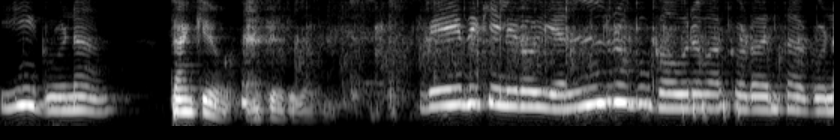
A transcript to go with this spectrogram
ಈ ಗುಣ. ಥ್ಯಾಂಕ್ ಯು ಥ್ಯಾಂಕ್ ಯು ವೇದಿಕೆಯಲ್ಲಿರೋ ಎಲ್ರಿಗೂ ಗೌರವ ಕೊಡುವಂತಹ ಗುಣ.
